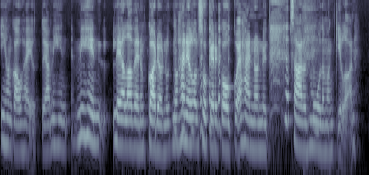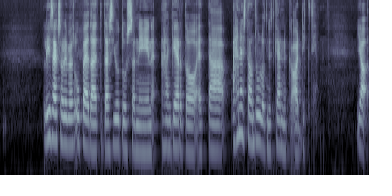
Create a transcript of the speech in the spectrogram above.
ihan kauhea juttu. Ja mihin, mihin Lea Laveen on kadonnut? No hänellä on sokerikoukku ja hän on nyt saanut muutaman kilon. Lisäksi oli myös upeaa, että tässä jutussa niin hän kertoo, että hänestä on tullut nyt kännykkäaddikti. Ja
